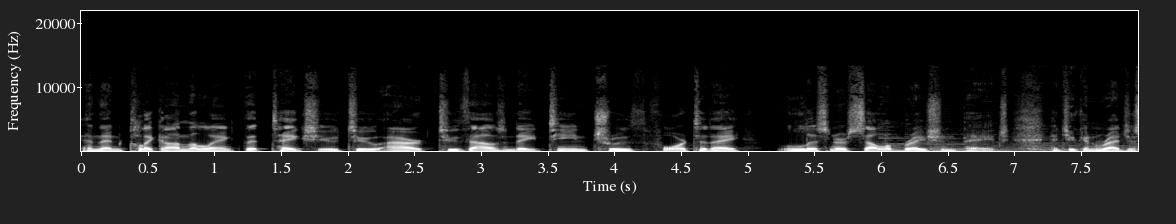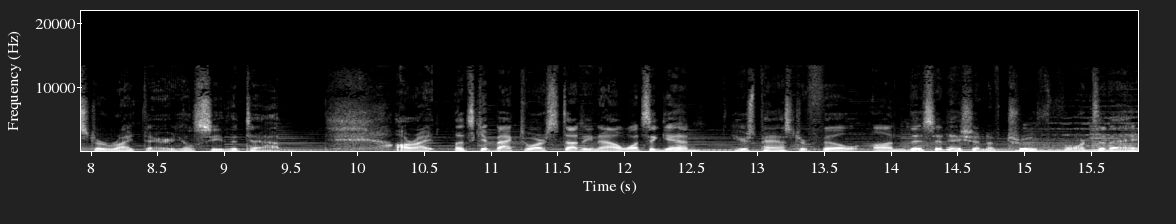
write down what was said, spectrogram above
and then click on the link that takes you to our 2018 Truth for Today listener celebration page. And you can register right there. You'll see the tab. All right, let's get back to our study now. Once again, here's Pastor Phil on this edition of Truth for Today.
